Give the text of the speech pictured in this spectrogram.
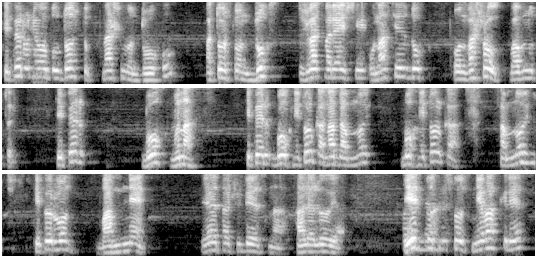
теперь у него был доступ к нашему духу, а то, что он дух животворящий, у нас есть Дух, Он вошел вовнутрь. Теперь Бог в нас. Теперь Бог не только надо мной, Бог не только со мной, теперь Он во мне. И это чудесно. Аллилуйя. Если бы Христос не воскрес,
